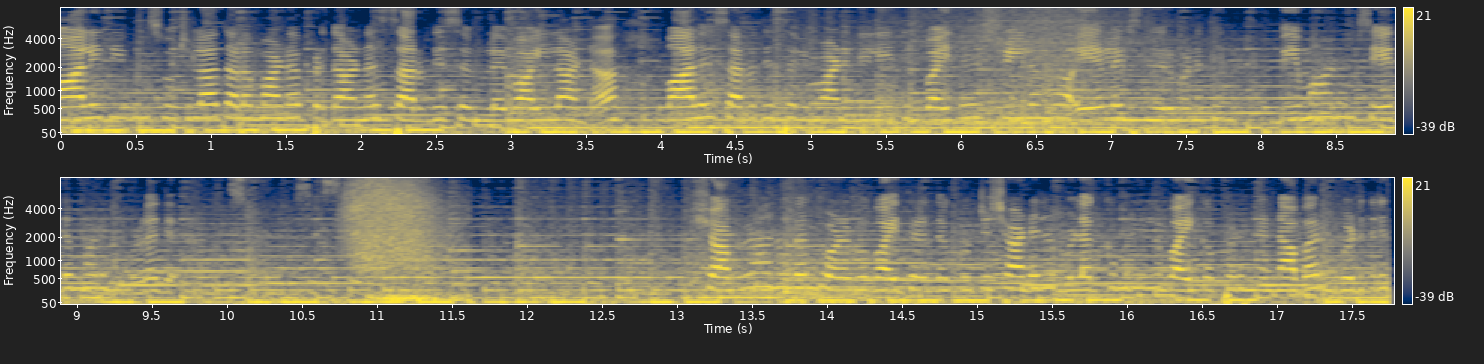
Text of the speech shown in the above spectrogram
மாலைதீவின் சுற்றுலா தலமான பிரதான சர்வதேச நுழைவாயிலான மாலை சர்வதேச விமான நிலையத்தில் வைத்து ஸ்ரீலங்கா ஏர்லைன்ஸ் நிறுவனத்தின் விமானம் சேதமடைந்துள்ளது. ஷஹ்ரானுடன் தொடர்பு வைத்திருந்த குற்றச்சாட்டில் விளக்குமுறையில் வைக்கப்படும் நபர் விடுதலை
